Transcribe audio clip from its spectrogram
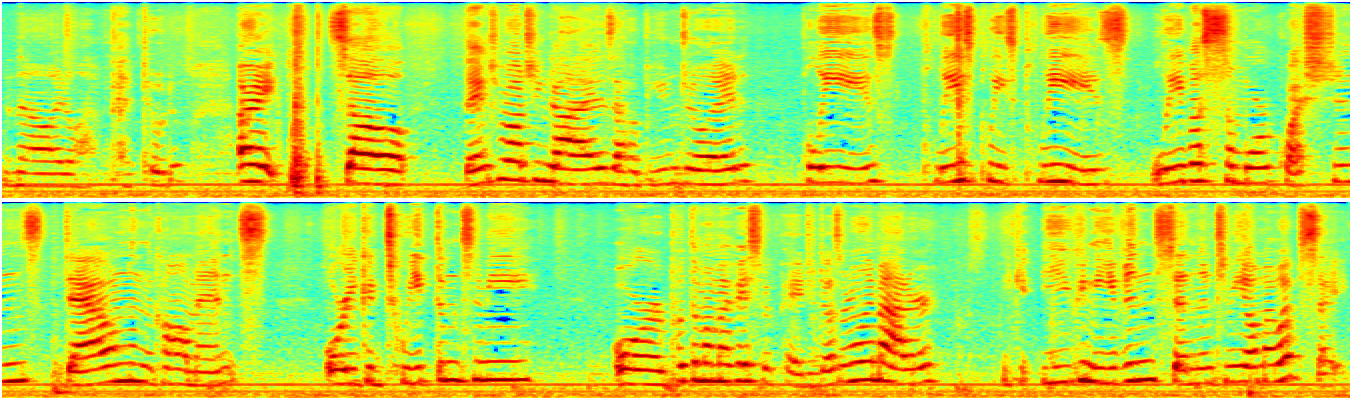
No, I don't have a pet dodo. Alright, so thanks for watching, guys. I hope you enjoyed. Please, please, please, please leave us some more questions down in the comments, or you could tweet them to me, or put them on my Facebook page. It doesn't really matter. You can, you can even send them to me on my website.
